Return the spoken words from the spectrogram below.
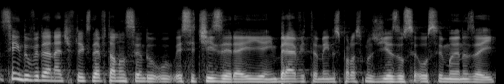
sem dúvida, a Netflix deve estar lançando esse teaser aí em breve também, nos próximos dias ou, ou semanas aí.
